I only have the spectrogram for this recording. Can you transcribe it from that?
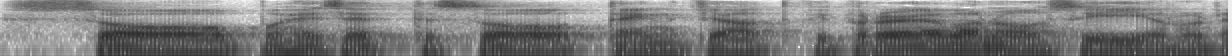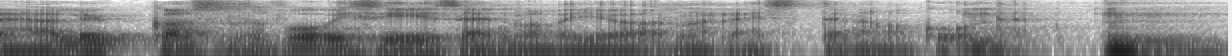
så på det sättet så tänkte jag att vi prövar nog och ser hur det här lyckas och så får vi se sen vad vi gör med resten av koden. Mm. Mm.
